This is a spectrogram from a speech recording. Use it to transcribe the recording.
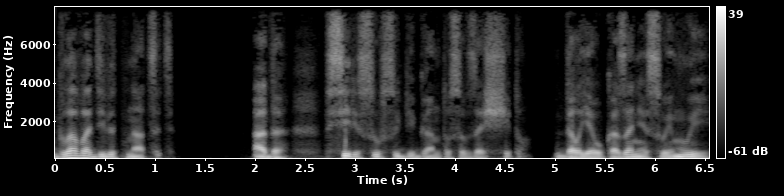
Глава 19. Ада, все ресурсы Гигантуса в защиту. Дал я указание своему и,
